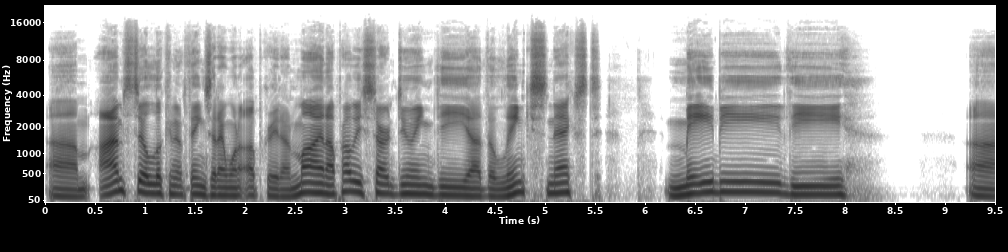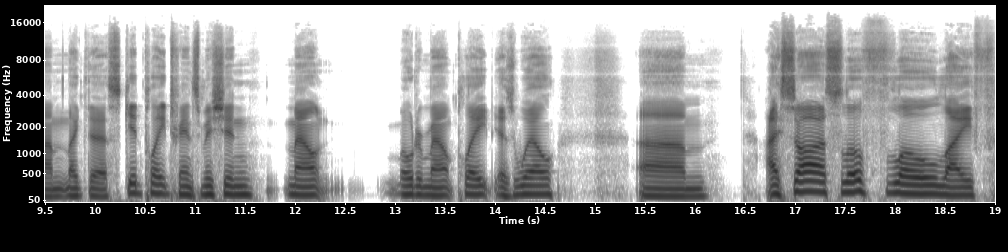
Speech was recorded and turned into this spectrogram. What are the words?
Um, I'm still looking at things that I want to upgrade on mine. I'll probably start doing the uh, the links next. Maybe the um, like the skid plate transmission mount, motor mount plate as well. Um, I saw Slow Flow Life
